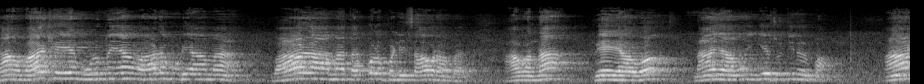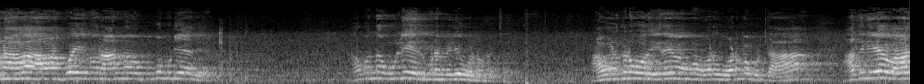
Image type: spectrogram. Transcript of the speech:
தான் வாழ்க்கையை முழுமையாக வாழ முடியாமல் வாழாமல் தற்கொலை பண்ணி சாவுறான் பார். அவன் தான் பேயாவோ நாயாவோ இங்கேயே சுற்றின்னு இருப்பான். ஆனாலும் அவன் போய் இன்னொரு ஆன்மாவை புக முடியாது. அவன் தான் உள்ளே இருக்கணும் வெளியே ஒன்று வச்சான். அவனுக்குன்னு ஒரு இறைவன் ஒரு உடம்ப கொடுத்தா அதுலேயே வாழ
